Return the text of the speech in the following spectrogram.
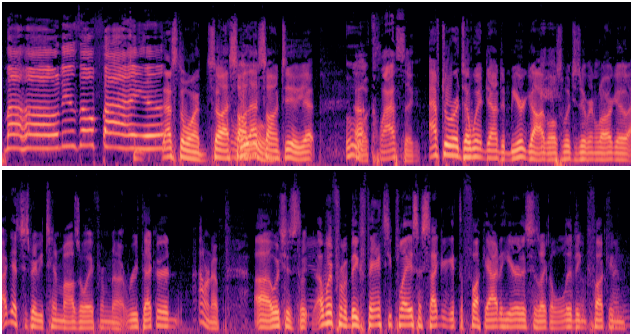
My heart is on fire. That's the one. So I saw that song too. Yep. Ooh, Uh, a classic. Afterwards, I went down to Beer Goggles, which is over in Largo. I guess it's maybe ten miles away from uh, Ruth Eckerd. I don't know. Uh, which is I went from a big fancy place. I said I could get the fuck out of here. This is like a living fucking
